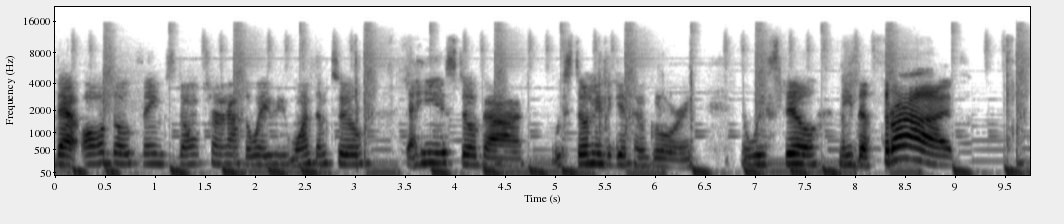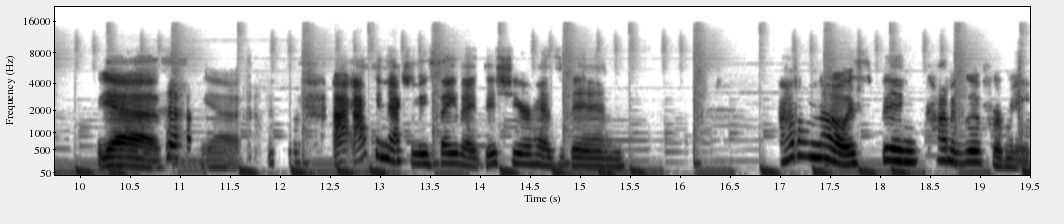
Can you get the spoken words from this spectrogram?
that although things don't turn out the way we want them to, that He is still God. We still need to give Him glory, and we still need to thrive. Yes, yeah. I, I can actually say that this year has been. I don't know. It's been kind of good for me.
